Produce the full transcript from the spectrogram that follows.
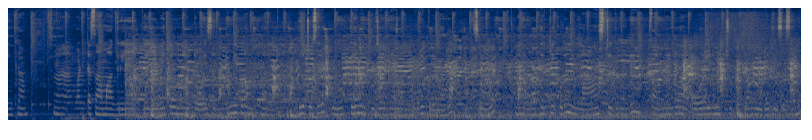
ఇంకా వంట సామాగ్రి ఇంకా ఏవైతే ఉన్నాయో టాయ్స్ అవన్నీ కూడా అమ్ముతున్నారు ఇదిగో చూసారా పూర్తిగా మన పూజారి గారు అందరూ ఇక్కడ ఉన్నారు సో మా అందరికీ కూడా నేను లాస్ట్ ఇదిగోండి ఫైనల్గా ఓవరాల్గా మీకు చూపిద్దాం వీడియో తీసేసాను.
